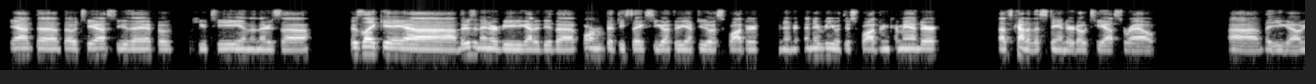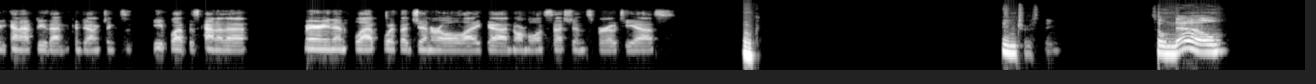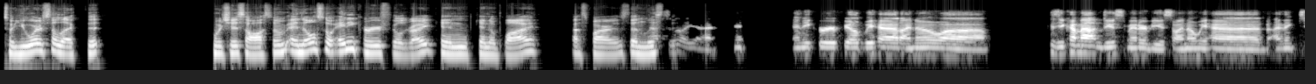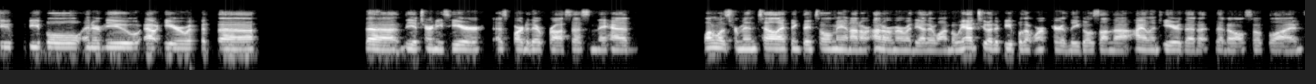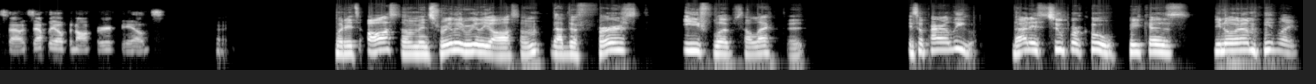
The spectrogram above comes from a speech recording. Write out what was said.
yeah, the, the OTS, you do the FOQT, and then there's uh there's like a uh there's an interview you got to do the form 56 you go through you have to do a squadron an interview with your squadron commander that's kind of the standard ots route uh that you go you kind of have to do that in conjunction because eflep is kind of the marrying and flep with a general like uh, normal sessions for ots Okay. Interesting. So now, so you were selected, which is awesome, and also any career field, right, can can apply as far as enlisted. Absolutely, yeah. Any career field we had, I know, because you come out and do some interviews. So I know we had, I think, two people interview out here with uh, the the attorneys here as part of their process, and they had one was from Intel, I think they told me, and I don't, I don't remember the other one, but we had two other people that weren't paralegals on the island here that that also applied. So it's definitely open to all career fields. But it's awesome. It's really, really awesome that the first E flip selected is a paralegal. That is super cool because you know what I mean? Like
